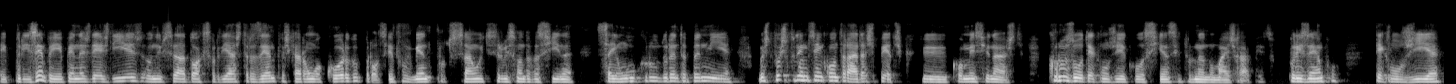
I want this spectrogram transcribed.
E, por exemplo, em apenas 10 dias, a Universidade de Oxford e a AstraZeneca chegaram a um acordo para o desenvolvimento, produção e distribuição da vacina sem lucro durante a pandemia. Mas depois podemos encontrar aspectos que, como mencionaste, cruzam a tecnologia com a ciência, tornando-o mais rápido. Por exemplo, tecnologia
